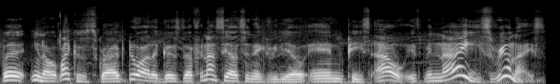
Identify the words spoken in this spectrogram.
but you know, like and subscribe, do all the good stuff, and I'll see you out to the next video. And peace out. It's been nice, real nice.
